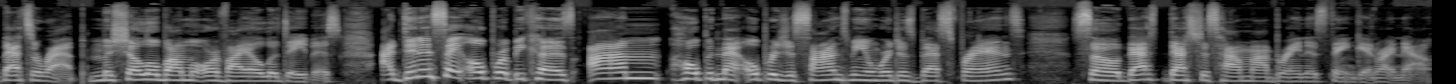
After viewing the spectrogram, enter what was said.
that's a wrap. Michelle Obama or Viola Davis. I didn't say Oprah because I'm hoping that Oprah just signs me and we're just best friends. So that's that's just how my brain is thinking right now.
